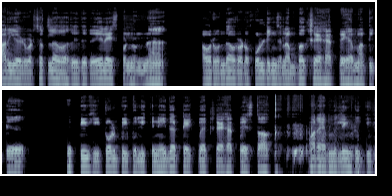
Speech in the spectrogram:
ஆறு ஏழு வருஷத்தில் அவர் இது ரியலைஸ் பண்ணோன்னே அவர் வந்து அவரோட ஹோல்டிங்ஸ் எல்லாம் பர்க்ஷே ஹேத்வேயை மாற்றிட்டு he told people you can either take Berkshire Hathaway stock or I am willing to give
